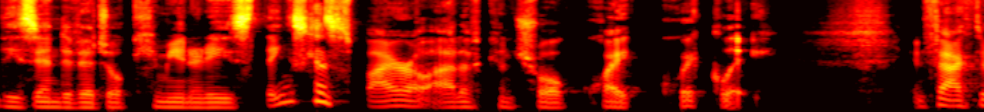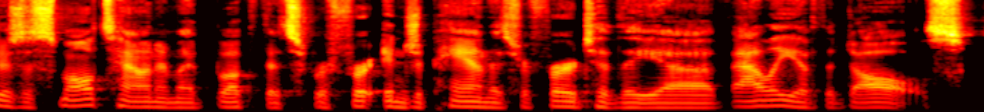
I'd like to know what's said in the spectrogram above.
these individual communities, things can spiral out of control quite quickly. In fact, there's a small town in my book that's refer in Japan that's referred to the uh, Valley of the Dolls.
